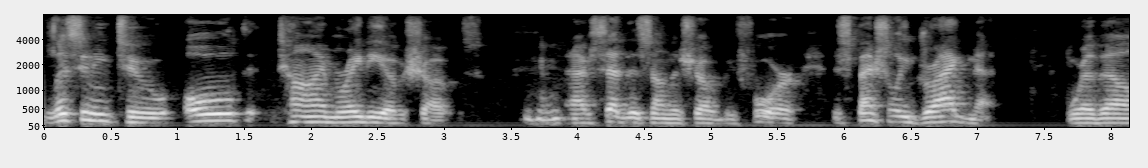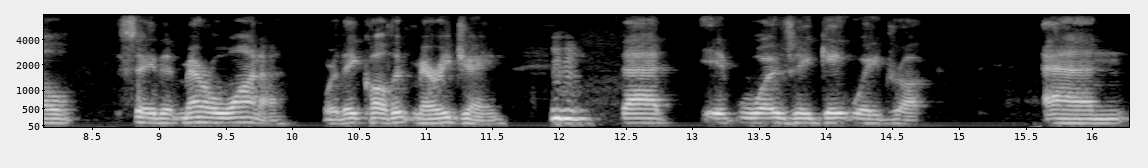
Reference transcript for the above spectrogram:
listening to old time radio shows, mm-hmm. and I've said this on the show before, especially Dragnet, where they'll say that marijuana, or they called it Mary Jane, mm-hmm. that it was a gateway drug. And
